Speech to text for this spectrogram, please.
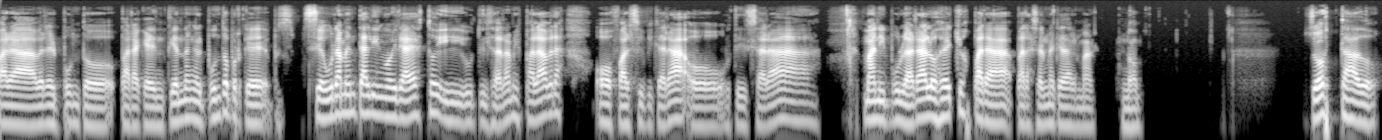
para ver el punto, para que entiendan el punto, porque pues, seguramente alguien oirá esto y utilizará mis palabras o falsificará o utilizará, manipulará los hechos para, para hacerme quedar mal. No. Yo he estado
